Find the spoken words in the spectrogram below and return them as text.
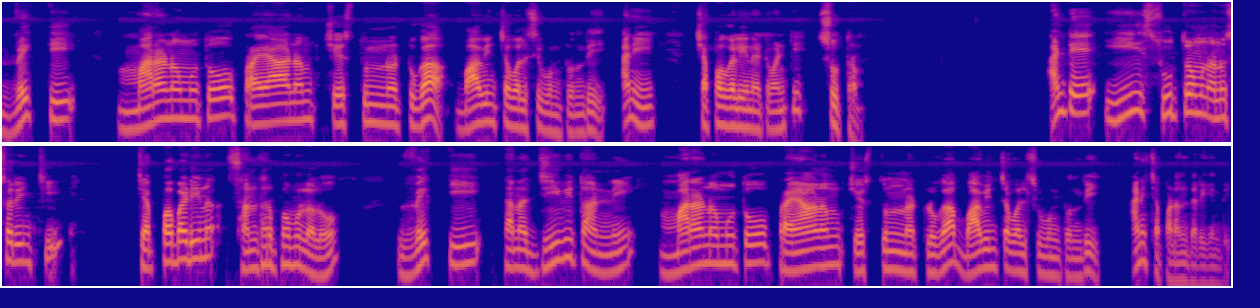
వ్యక్తి మరణముతో ప్రయాణం చేస్తున్నట్టుగా భావించవలసి ఉంటుంది అని చెప్పగలిగినటువంటి సూత్రం. అంటే ఈ సూత్రమును అనుసరించి చెప్పబడిన సందర్భములలో వ్యక్తి తన జీవితాన్ని మరణముతో ప్రయాణం చేస్తున్నట్లుగా భావించవలసి ఉంటుంది అని చెప్పడం జరిగింది.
